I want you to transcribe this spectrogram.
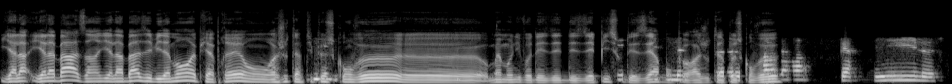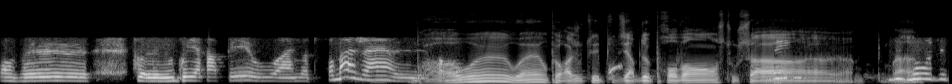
y, a la base, hein, il y a la base évidemment, et puis après on rajoute un petit peu ce qu'on veut, euh, même au niveau des, des, épices ou des herbes, on peut rajouter un peu ce qu'on veut persil, ce qu'on veut, une gruyère râpée ou un autre fromage. Hein, euh, bah ouais, ouais, on peut rajouter des petites herbes de Provence, tout ça. Euh, du goût, du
